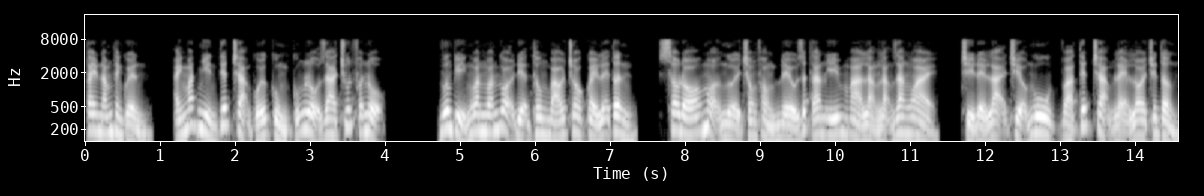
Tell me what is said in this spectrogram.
tay nắm thành quyền, ánh mắt nhìn tiết Trạm cuối cùng cũng lộ ra chút phẫn nộ. Vương Kỷ ngoan ngoãn gọi điện thông báo cho quầy lễ tân, sau đó mọi người trong phòng đều rất an ý mà lẳng lặng ra ngoài, chỉ để lại triệu ngu và tiết chạm lẻ loi trên tầng.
